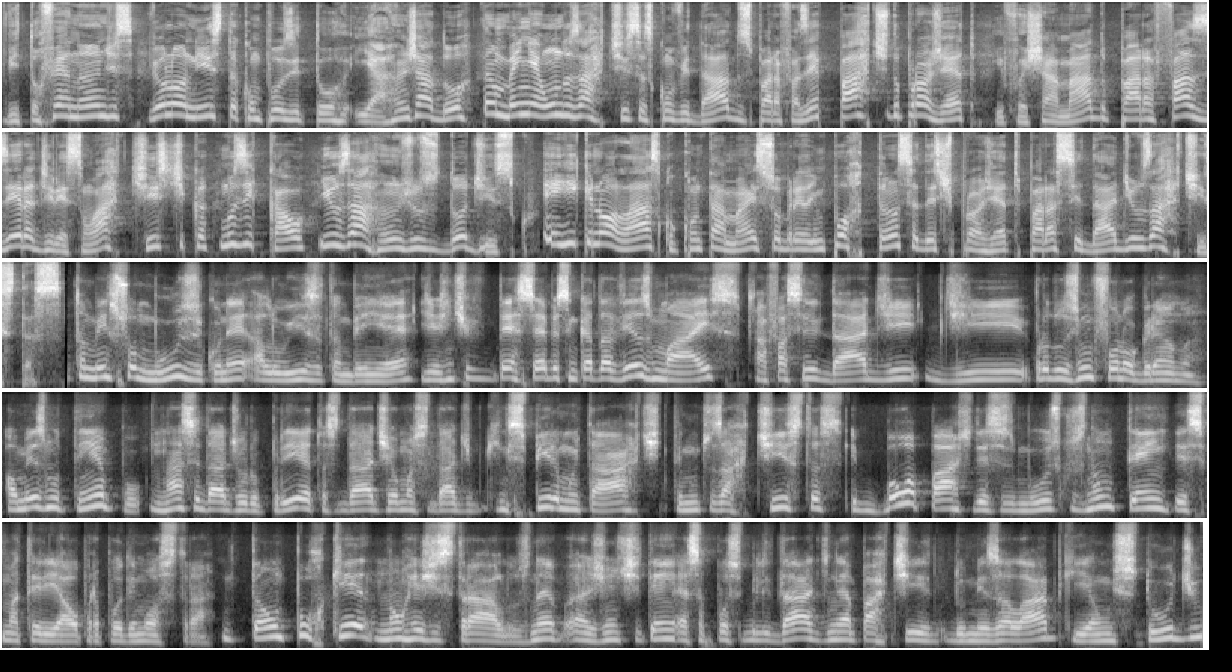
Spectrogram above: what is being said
Vitor Fernandes, violonista, compositor e arranjador, também é um dos artistas convidados para fazer parte do projeto e foi chamado para fazer a direção artística, musical e os arranjos do disco. Henrique Nolasco conta mais sobre a importância deste projeto para a cidade e os artistas. Também sou músico, né? A Luísa também é. E a gente percebe assim cada vez mais a facilidade de produzir um fonograma. Ao mesmo tempo, na cidade de Ouro Preto, a cidade é uma cidade que inspira muita arte, tem muitos artistas e boa parte desses músicos não tem esse material para poder mostrar. Então, por que não registrá-los, né? A gente tem essa possibilidade, né, a partir do Mesa Lab, que é um estúdio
